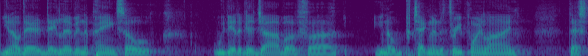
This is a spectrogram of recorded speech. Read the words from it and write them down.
you know they they live in the paint, so we did a good job of uh, you know protecting the three point line. That's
